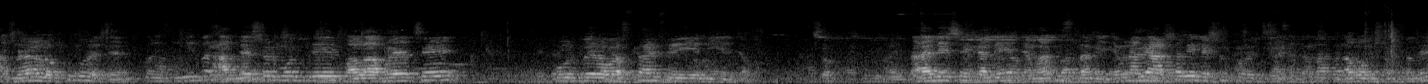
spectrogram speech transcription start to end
আপনারা লক্ষ্য করেছেন আদেশের মধ্যে বলা হয়েছে পূর্বের অবস্থায় ফিরিয়ে নিয়ে যাও। তাহলে সেখানে জামাত ইসলামী যেমন আমি আট সালে ইলেকশন করেছি নবম সংসদে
